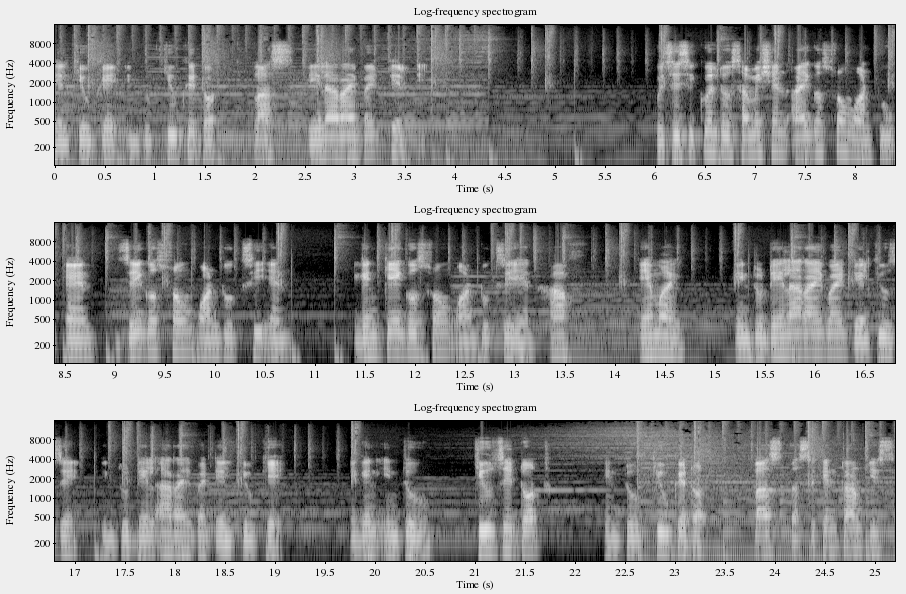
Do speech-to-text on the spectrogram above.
del qk into qk dot plus del ri by del t which is equal to summation i goes from 1 to n j goes from 1 to 3n again k goes from 1 to 3n half mi into del ri by del qj into del ri by del qk again into qj dot into qk dot. Plus the second term is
